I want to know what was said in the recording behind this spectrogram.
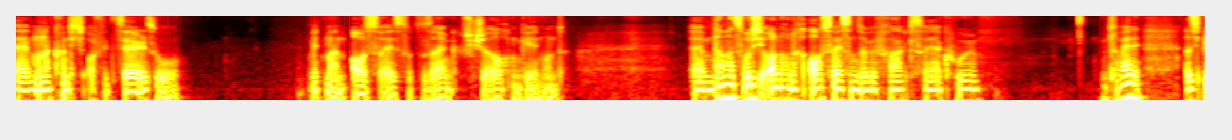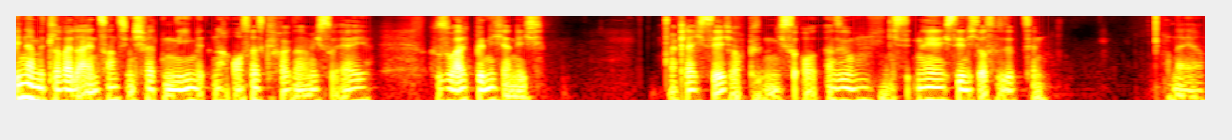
Ähm, und dann konnte ich offiziell so mit meinem Ausweis sozusagen Shisha rauchen gehen. Und ähm, damals wurde ich auch noch nach Ausweis und so gefragt. Das war ja cool. Mittlerweile, also ich bin ja mittlerweile 21 und ich werde nie mit nach Ausweis gefragt. Dann habe ich so, ey, so alt bin ich ja nicht. Ja, vielleicht sehe ich auch nicht so aus. Also, ich, nee, ich sehe nicht aus wie 17. Naja.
